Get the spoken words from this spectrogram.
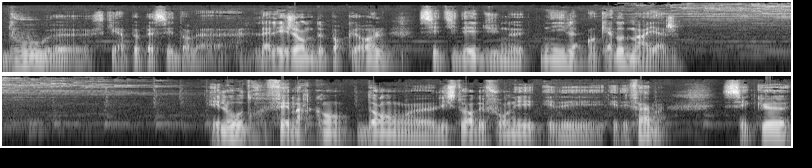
D'où euh, ce qui est un peu passé dans la, la légende de Porquerolles, cette idée d'une île en cadeau de mariage. Et l'autre fait marquant dans euh, l'histoire de Fournier et des, et des femmes, c'est que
